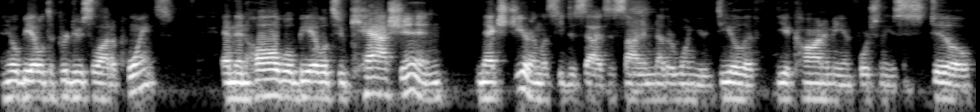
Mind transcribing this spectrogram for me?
And he'll be able to produce a lot of points. And then Hall will be able to cash in next year unless he decides to sign another one year deal if the economy, unfortunately, is still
